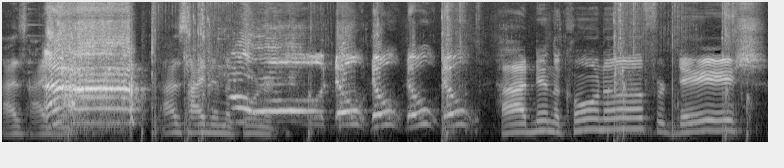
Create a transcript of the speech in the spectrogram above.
I was hiding. Ah! I was hiding in the corner. Oh no! No! No! No! Hiding in the corner for dash.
